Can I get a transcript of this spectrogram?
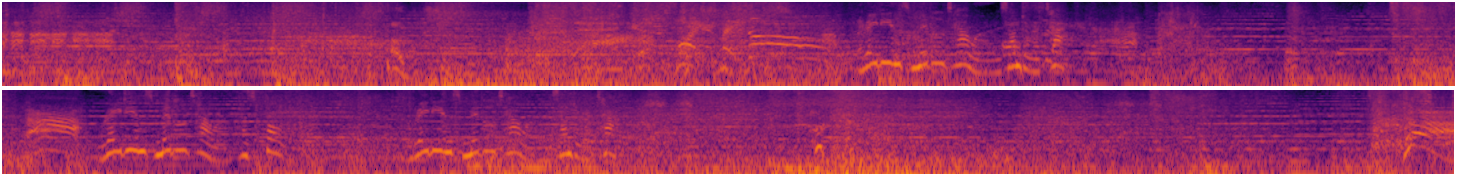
Me! Radiant's middle tower is under attack. Radiant's middle tower has fallen. Radiant's middle tower is under attack. Ah!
